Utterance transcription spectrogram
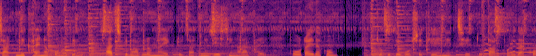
চাটনি খাই না কোনো দিনও আজকে ভাবলাম না একটু চাটনি দিয়ে সিঙ্গারা খাই। তো ওটাই দেখো চকিতে বসে খেয়ে নিচ্ছি। তো তারপরে দেখো,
